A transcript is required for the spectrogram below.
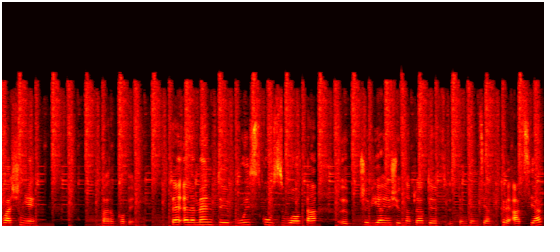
właśnie barokowymi. Te elementy błysku, złota y, przewijają się naprawdę w tendencjach, w kreacjach.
